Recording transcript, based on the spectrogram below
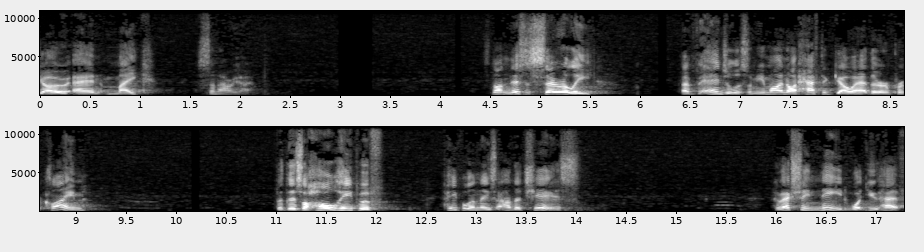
go and make scenario. It's not necessarily evangelism. You might not have to go out there and proclaim, but there's a whole heap of people in these other chairs who actually need what you have.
